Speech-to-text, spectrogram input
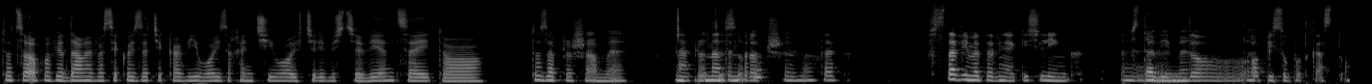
to, co opowiadamy, Was jakoś zaciekawiło i zachęciło i chcielibyście więcej, to, to zapraszamy Tak, na, na proces ten o pro- potrzebach. Tak. Wstawimy pewnie jakiś link. e, Wstawimy. Do Tak. opisu podcastu.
